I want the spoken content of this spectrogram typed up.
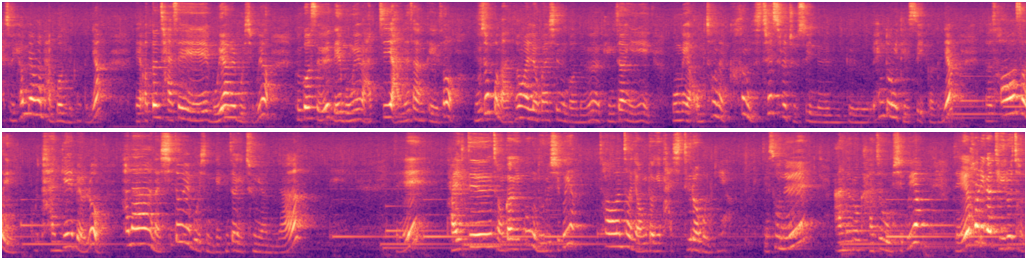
아주 현명한 방법이거든요. 네, 어떤 자세의 모양을 보시고요. 그것을 내 몸에 맞지 않은 상태에서 무조건 완성하려고 하시는 거는 굉장히 몸에 엄청난 큰 스트레스를 줄 수 있는 그 행동이 될 수 있거든요. 서서히 그 단계별로 하나하나 시도해 보시는 게 굉장히 중요합니다. 네, 발등 정강이 꾹 누르시고요. 천천히 엉덩이 다시 들어볼게요. 네, 손을 안으로 가져오시고요. 네, 허리가 뒤로 젖,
